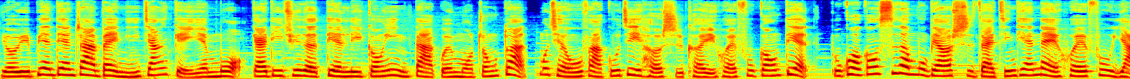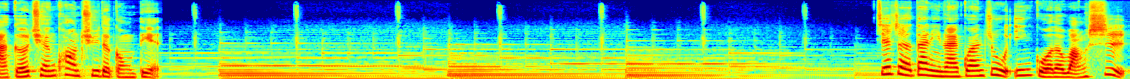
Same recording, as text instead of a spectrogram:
由于变电站被泥浆给淹没，该地区的电力供应大规模中断，目前无法估计何时可以恢复供电。不过，公司的目标是在今天内恢复雅阁泉矿区的供电。接着带你来关注英国的王室。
